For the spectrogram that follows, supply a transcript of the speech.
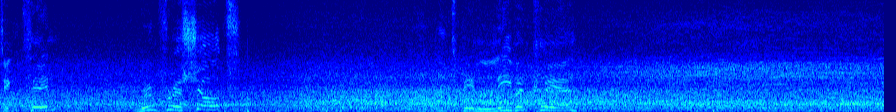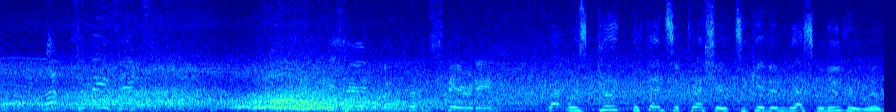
Dinked in. Room for a shot been it clear. Up to meet it! His head, but couldn't steer it in. That was good defensive pressure to give him less manoeuvring room.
